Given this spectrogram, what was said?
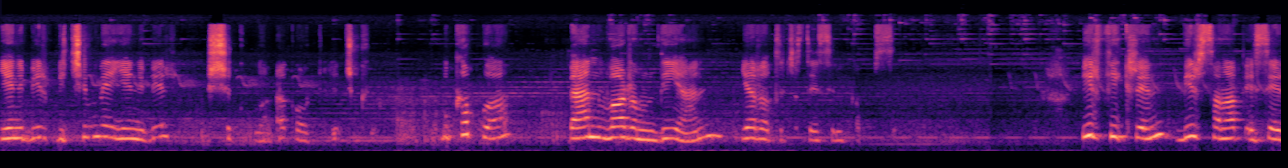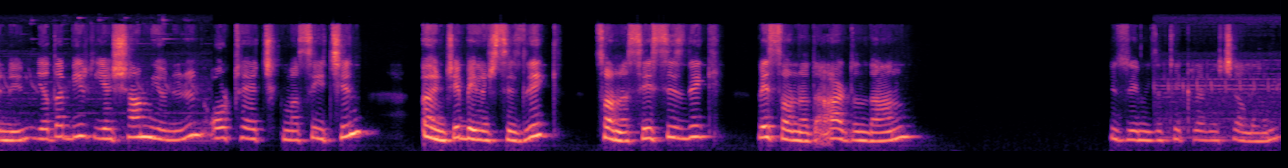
yeni bir biçim ve yeni bir ışık olarak ortaya çıkıyor. Bu kapı ben varım diyen yaratıcı sesin kapısı. Bir fikrin, bir sanat eserinin ya da bir yaşam yönünün ortaya çıkması için önce belirsizlik, sonra sessizlik ve sonra da ardından yüzüğümüzü tekrar açalım.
